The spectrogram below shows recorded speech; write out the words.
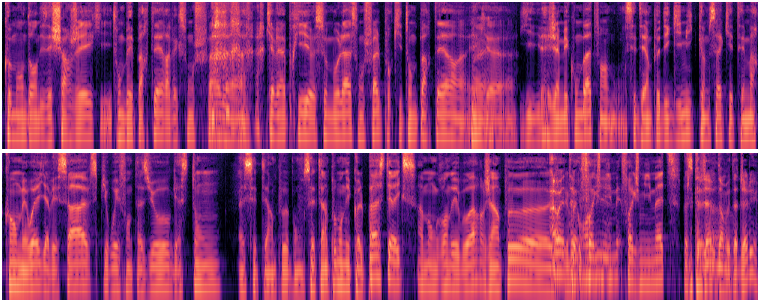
commandant disait chargé, qui tombait par terre avec son cheval, euh, qui avait appris euh, ce mot-là à son cheval pour qu'il tombe par terre euh, et Ouais. que, euh, il n'allait jamais combattre. Enfin, bon, c'était un peu des gimmicks comme ça qui étaient marquants. Mais ouais, il y avait ça, Spirou et Fantasio, Gaston. Ouais, C'était un peu bon, c'était un peu mon école, pas Astérix, à mon grand déboire. J'ai un peu, euh, Ah ouais, t'as il faudrait que, je m'y- faudrait que je m'y mette parce que jamais- non, mais t'as déjà lu.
